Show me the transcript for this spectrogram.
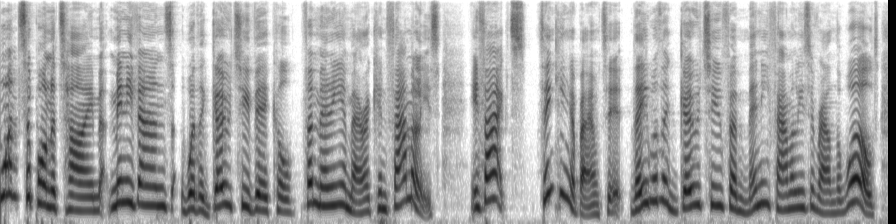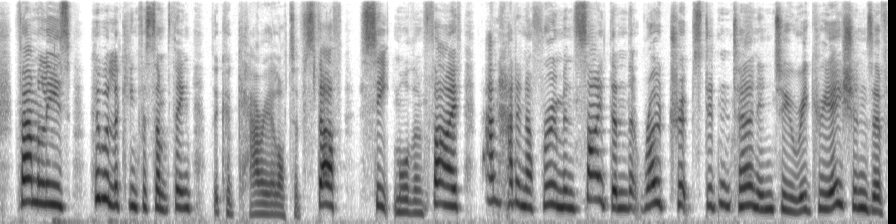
Once upon a time, minivans were the go-to vehicle for many American families. In fact, thinking about it, they were the go-to for many families around the world. Families who were looking for something that could carry a lot of stuff, seat more than five, and had enough room inside them that road trips didn't turn into recreations of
